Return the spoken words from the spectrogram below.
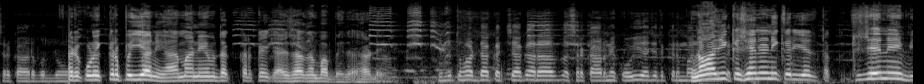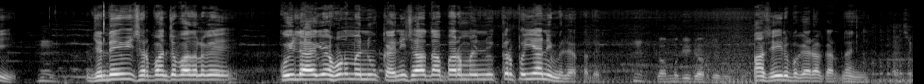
ਸਰਕਾਰ ਵੱਲੋਂ। ਮੇਰੇ ਕੋਲ 1 ਰੁਪਈਆ ਨਹੀਂ ਆਇਆ ਮੈਂ ਨੇਮ ਤੱਕ ਕਰਕੇ ਕਹਿ ਸਕਦਾ ਬਾਬੇ ਦਾ ਸਾਡੇ। ਜਿਵੇਂ ਤੁਹਾਡਾ ਕੱਚਾ ਘਰ ਆ ਸਰਕਾਰ ਨੇ ਕੋਈ ਅਜੇ ਤੱਕ ਮਦਦ ਨਾ ਜੀ ਕਿਸੇ ਨੇ ਨਹੀਂ ਕਰੀ ਅਜੇ ਤੱਕ ਕਿਸੇ ਨੇ ਵੀ। ਹੂੰ। ਜਿੰਨੇ ਵੀ ਸਰਪੰਚ ਬਦਲ ਗਏ ਕੋਈ ਲੈ ਗਿਆ ਹੁਣ ਮੈਨੂੰ ਕਹਿ ਨਹੀਂ ਸਕਦਾ ਪਰ ਮੈਨੂੰ 1 ਰੁਪਈਆ ਨਹੀਂ ਮਿਲਿਆ ਕਦੇ। ਕੰਮ ਕੀ ਕਰਦੇ ਤੁਸੀਂ? ਹਾਂ ਸੀਰ ਵਗੈਰਾ ਕਰਦਾ ਜੀ। ਅੱਛਾ।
